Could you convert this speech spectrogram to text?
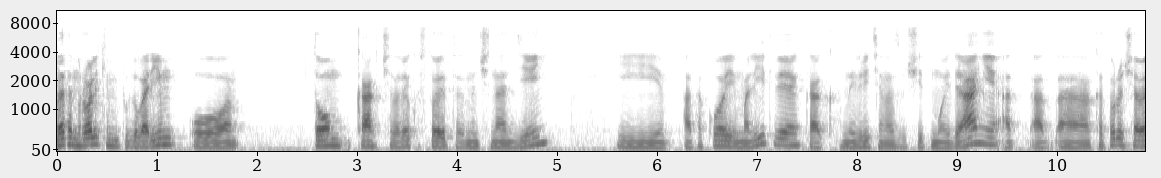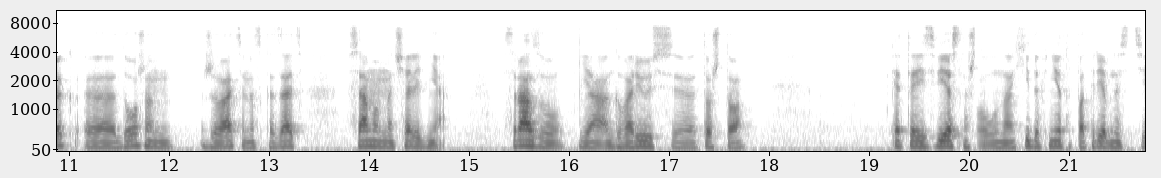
В этом ролике мы поговорим о том, как человеку стоит начинать день, и о такой молитве, как на иврите она звучит «мой деани», которой человек э, должен желательно сказать в самом начале дня. Сразу я оговорюсь э, то, что это известно, что у нахидов нет потребности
